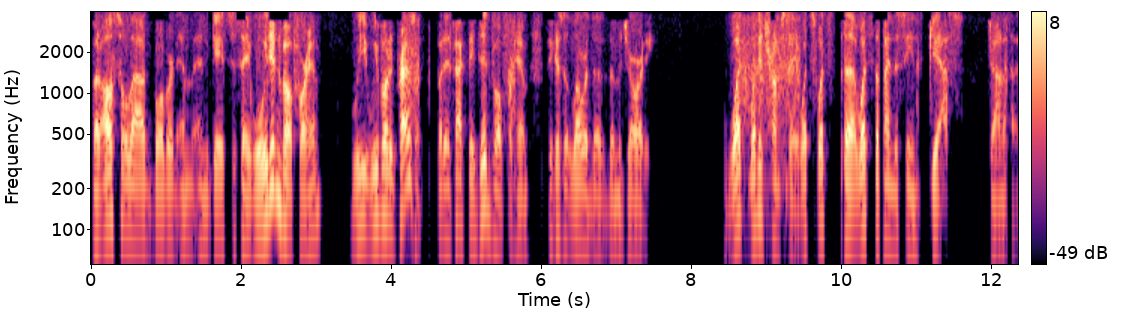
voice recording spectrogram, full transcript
but also allowed Boebert and, and Gaetz to say, well, we didn't vote for him. We we voted present, but in fact they did vote for him because it lowered the, the majority. What what did Trump say? What's what's the what's the behind the scenes guess? Jonathan?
